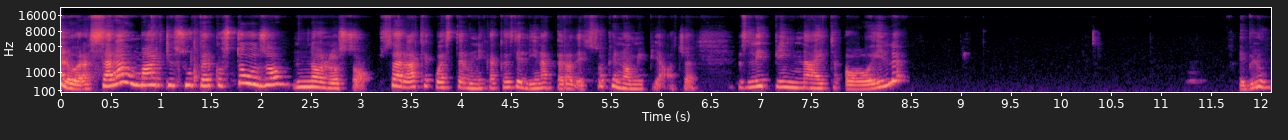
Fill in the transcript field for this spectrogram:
allora sarà un marchio super costoso? Non lo so. Sarà che questa è l'unica casellina per adesso che non mi piace. Sleeping night oil. È blu.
